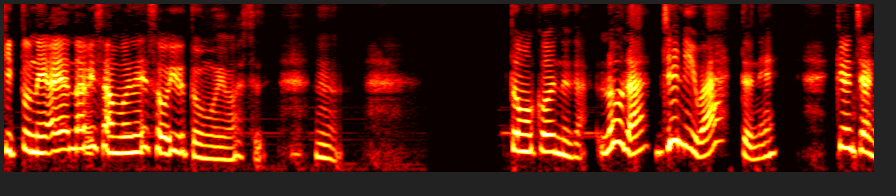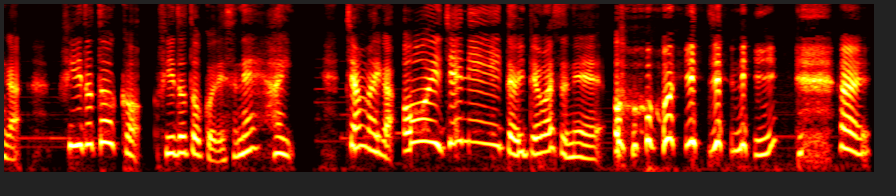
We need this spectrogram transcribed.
きっとね、綾波さんもね、そう言うと思います。うん。ともこんぬが、ローラジェニーは？とね。きゅんちゃんが、フィード投稿。フィード投稿ですね。はい。ちゃんまいが、おーい、ジェニーと言ってますね。おーい、ジェニーはい。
